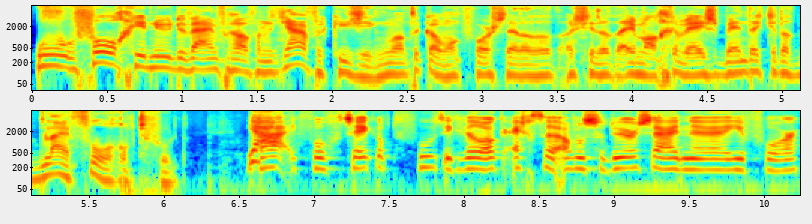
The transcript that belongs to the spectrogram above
Hoe volg je nu de wijnvrouw van het jaarverkiezing? Want ik kan me ook voorstellen dat als je dat eenmaal geweest bent, dat je dat blijft volgen op de voet. Ja, ik volg het zeker op de voet. Ik wil ook echt ambassadeur zijn hiervoor.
